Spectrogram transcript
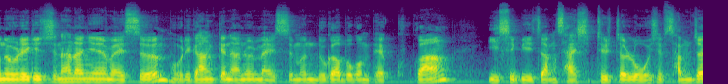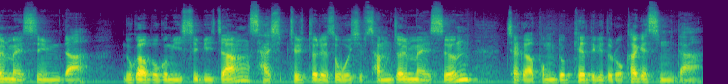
오늘 우리에게 주신 하나님의 말씀, 우리가 함께 나눌 말씀은 누가복음 109강 22장 47절로 53절 말씀입니다. 누가복음 22장 47절에서 53절 말씀 제가 봉독해 드리도록 하겠습니다.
